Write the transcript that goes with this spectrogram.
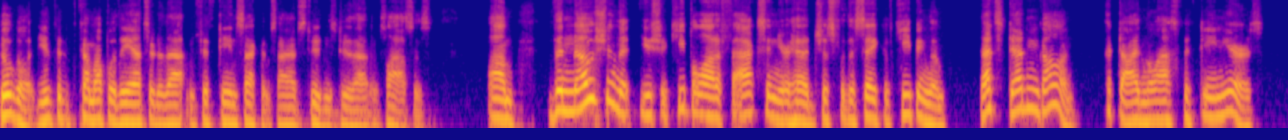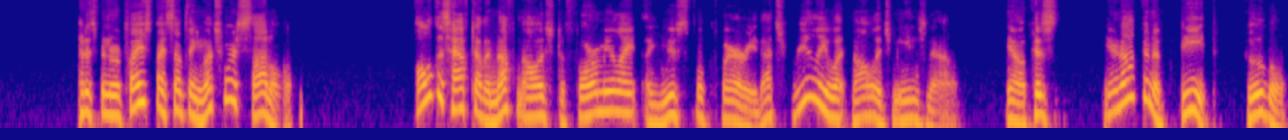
Google it. You could come up with the answer to that in 15 seconds. I have students do that in classes. Um, the notion that you should keep a lot of facts in your head just for the sake of keeping them, that's dead and gone. That died in the last 15 years. But it's been replaced by something much more subtle. All of us have to have enough knowledge to formulate a useful query. That's really what knowledge means now. You know, because you're not going to beat Google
